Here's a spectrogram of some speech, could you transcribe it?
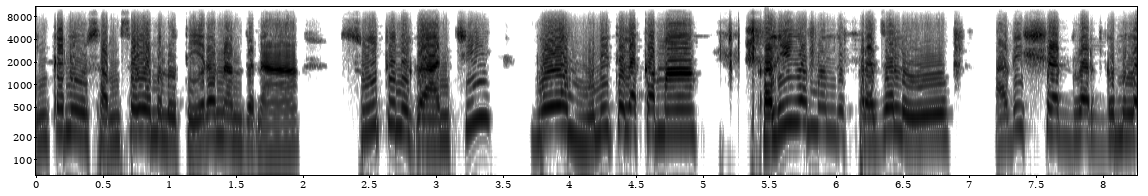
ఇంకను సంశయములు తీరనందున సూతును గాంచి ఓ ముని తిలకమా కలియుగమందు ప్రజలు అడిషడ్వర్గముల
